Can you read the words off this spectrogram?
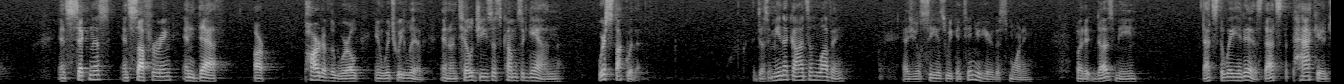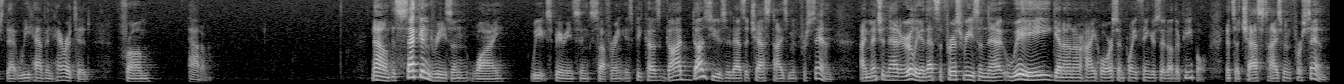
and sickness and suffering and death are part of the world in which we live. And until Jesus comes again, we're stuck with it. It doesn't mean that God's unloving, as you'll see as we continue here this morning, but it does mean that's the way it is. That's the package that we have inherited from Adam. Now, the second reason why we experiencing suffering is because God does use it as a chastisement for sin. I mentioned that earlier. That's the first reason that we get on our high horse and point fingers at other people. It's a chastisement for sin.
